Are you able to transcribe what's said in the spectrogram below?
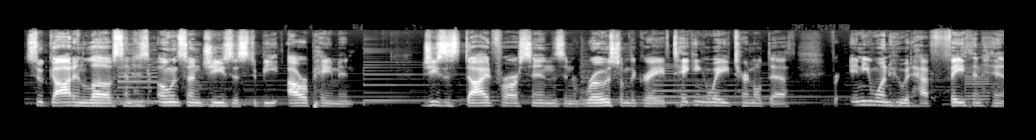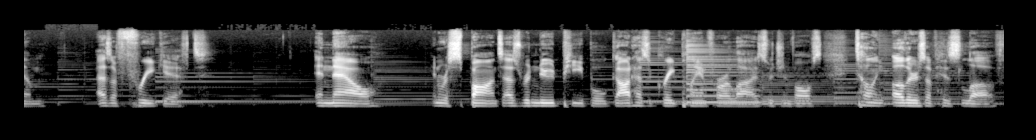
So God in love sent his own son Jesus to be our payment. Jesus died for our sins and rose from the grave, taking away eternal death for anyone who would have faith in him as a free gift. And now, in response, as renewed people, God has a great plan for our lives, which involves telling others of his love.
